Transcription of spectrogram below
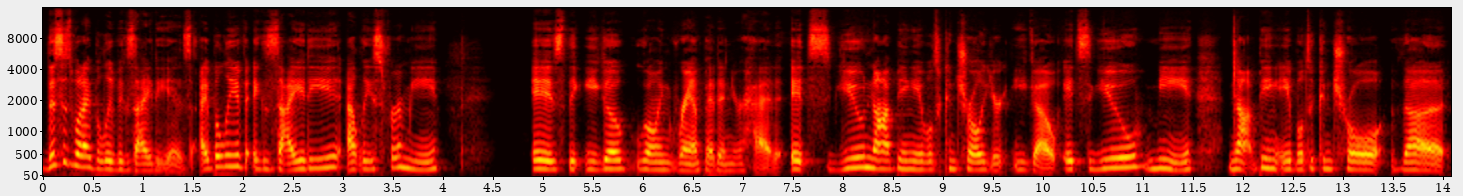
this is what I believe anxiety is. I believe anxiety, at least for me, is the ego going rampant in your head. It's you not being able to control your ego. It's you, me, not being able to control the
